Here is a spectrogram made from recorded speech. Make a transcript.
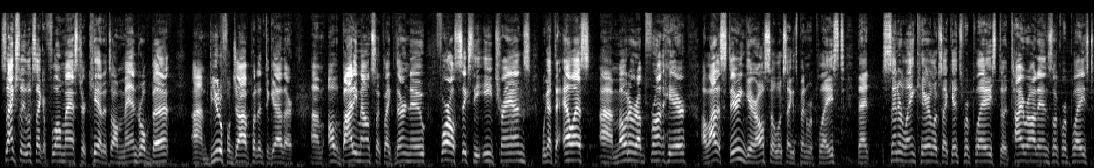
This actually looks like a Flowmaster kit. It's all mandrel bent. Um, beautiful job putting it together. Um, all the body mounts look like they're new. 4L60E trans. We got the LS uh, motor up front here. A lot of steering gear also looks like it's been replaced. That center link here looks like it's replaced. The tie rod ends look replaced.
